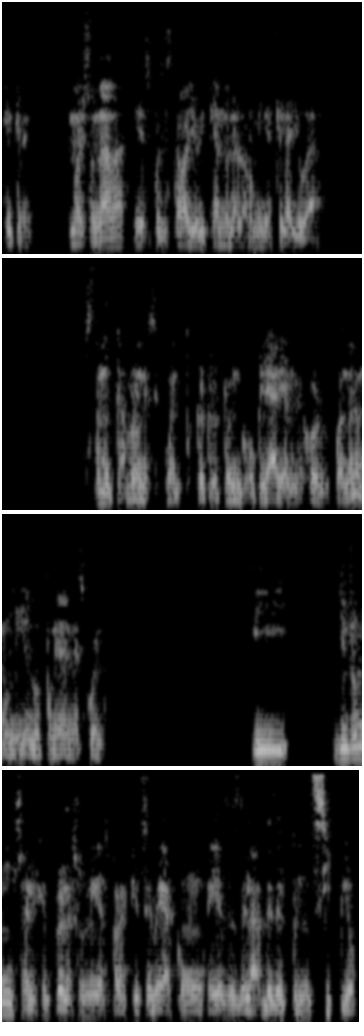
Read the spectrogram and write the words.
¿qué creen? No hizo nada y después estaba lloriqueándole a la hormiga que le ayudara. Está muy cabrón ese cuento. Creo que lo pueden googlear y a lo mejor cuando éramos niños lo ponían en la escuela. Y Jim usa el ejemplo de las hormigas para que se vea cómo ellas desde, la, desde el principio,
